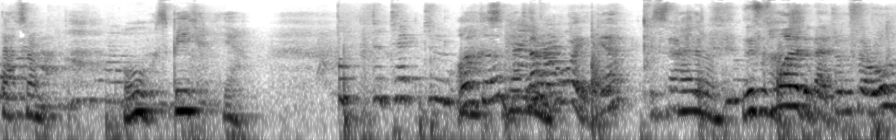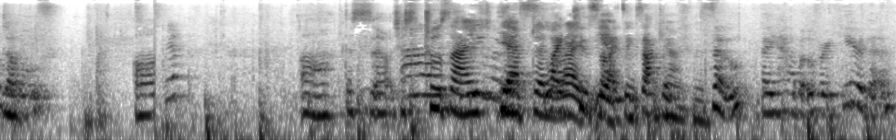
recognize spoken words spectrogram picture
Bathroom. Oh, it's big. Yeah. Detective. Oh, it's Clever boy, yeah. Exactly. This is one of the bedrooms. They're all doubles. Yep. Oh, this uh, just Oh, two sides. Yes, left and like right. two sides, yeah. exactly. Yeah, yeah. So they have over here then.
